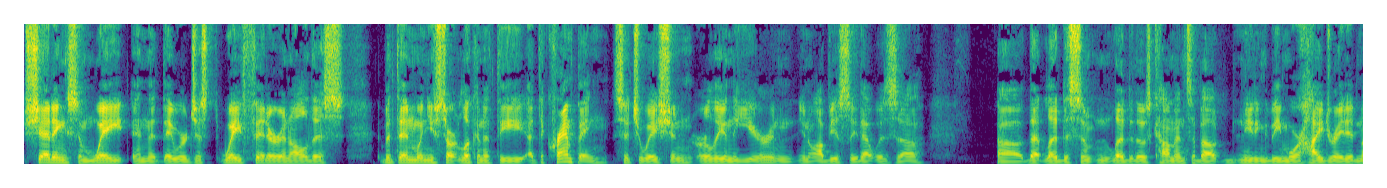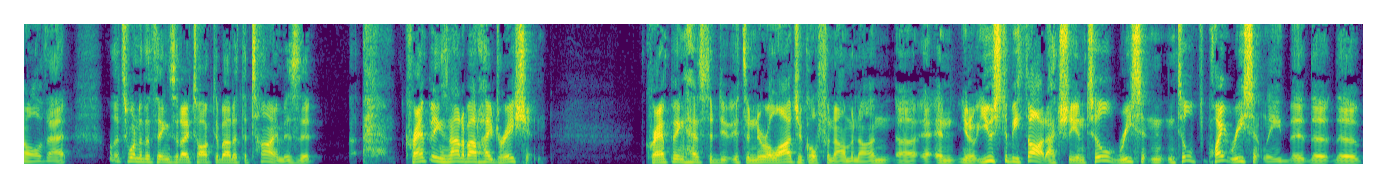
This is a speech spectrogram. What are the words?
shedding some weight and that they were just way fitter and all this. But then when you start looking at the at the cramping situation early in the year, and you know obviously that was uh, uh, that led to some led to those comments about needing to be more hydrated and all of that. Well, that's one of the things that I talked about at the time is that cramping is not about hydration. Cramping has to do; it's a neurological phenomenon, uh, and you know, it used to be thought actually until recent, until quite recently, the the the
